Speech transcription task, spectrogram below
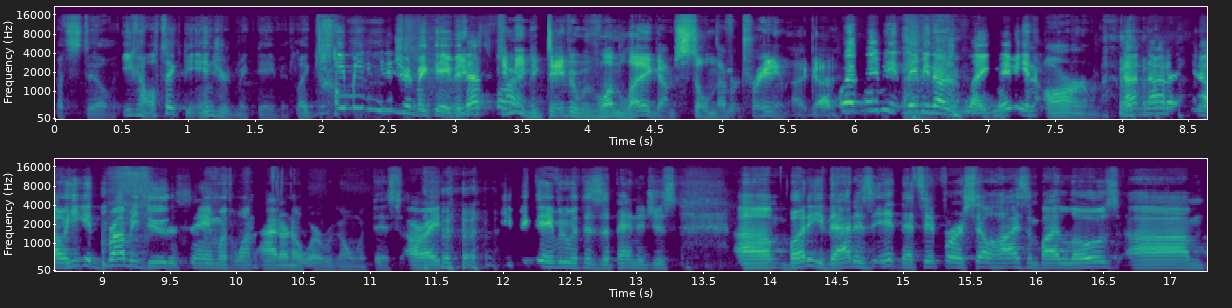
But still, even I'll take the injured McDavid. Like, give me the injured McDavid. That's fine. give me McDavid with one leg. I'm still never trading that guy. Well, maybe, maybe not his leg. Maybe an arm. Not, not. A, you know, he could probably do the same with one. I don't know where we're going with this. All right, keep McDavid with his appendages, um, buddy. That is it. That's it for our sell highs and buy lows. Um,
